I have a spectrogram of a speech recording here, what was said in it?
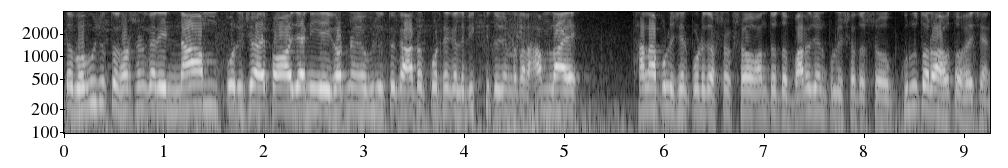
তবে অভিযুক্ত ধর্ষণকারীর নাম পরিচয় পাওয়া যায়নি। এই ঘটনায় অভিযুক্তকে আটক করতে গেলে বিক্ষিপ্ত জনতার হামলায় থানা পুলিশের পরিদর্শক সহ অন্তত বারো জন পুলিশ সদস্য গুরুতর আহত হয়েছেন।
